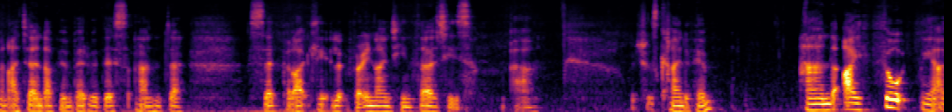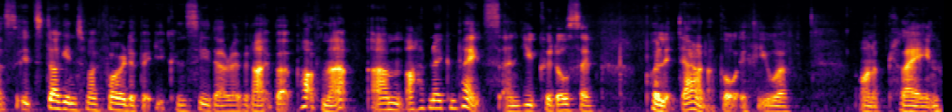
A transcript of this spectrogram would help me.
when I turned up in bed with this and uh, said politely it looked very 1930s, um, which was kind of him. And I thought, yes, it's dug into my forehead a bit, you can see there overnight, but apart from that, um, I have no complaints. And you could also pull it down, I thought, if you were on a plane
